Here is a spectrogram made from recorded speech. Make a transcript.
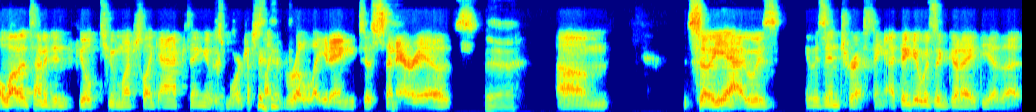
a lot of the time it didn't feel too much like acting. It was more just like relating to scenarios. Yeah. Um so yeah, it was it was interesting. I think it was a good idea that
